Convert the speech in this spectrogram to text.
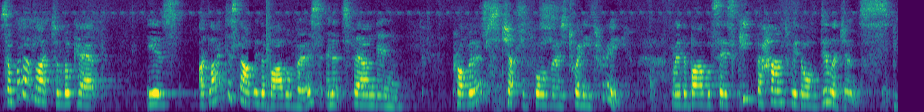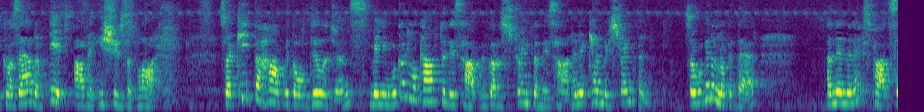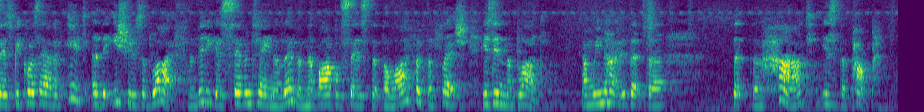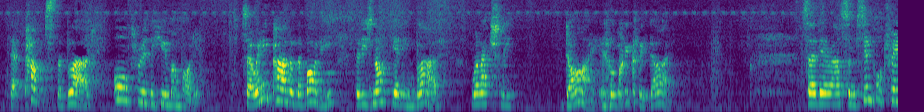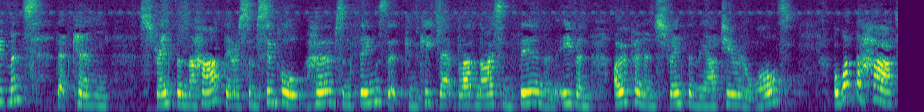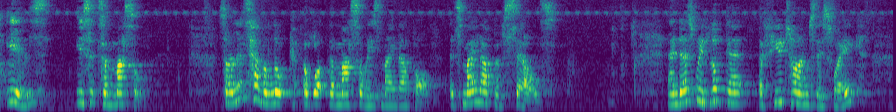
So, what I'd like to look at is I'd like to start with a Bible verse, and it's found in Proverbs chapter 4, verse 23, where the Bible says, Keep the heart with all diligence, because out of it are the issues of life. So keep the heart with all diligence, meaning we've got to look after this heart, we've got to strengthen this heart, and it can be strengthened. So we're going to look at that. And then the next part says, because out of it are the issues of life. Leviticus 17 11, the Bible says that the life of the flesh is in the blood. And we know that the, that the heart is the pump that pumps the blood all through the human body. So any part of the body that is not getting blood will actually die. It'll quickly die. So there are some simple treatments that can strengthen the heart. There are some simple herbs and things that can keep that blood nice and thin and even open and strengthen the arterial walls. But what the heart is, is it's a muscle. So let's have a look at what the muscle is made up of. It's made up of cells. And as we've looked at a few times this week,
